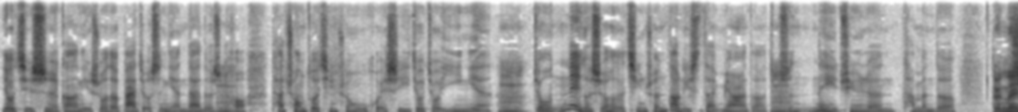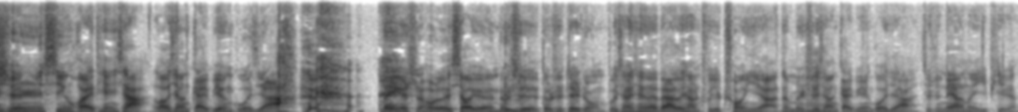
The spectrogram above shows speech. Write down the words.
尤其是刚刚你说的八九十年代的时候，嗯、他创作《青春无悔》是一九九一年，嗯，就那个时候的青春到底是怎么样的？就是那一群人他们的。对，那群人心怀天下，老想改变国家。那个时候的校园都是都是这种，不像现在大家都想出去创业啊，他们是想改变国家，嗯、就是那样的一批人。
